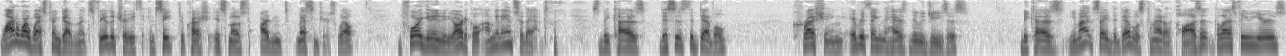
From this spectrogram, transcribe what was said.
Why do our Western governments fear the truth and seek to crush its most ardent messengers? Well, before I get into the article, I'm going to answer that. it's because this is the devil crushing everything that has to do with Jesus. Because you might say the devil has come out of the closet the last few years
